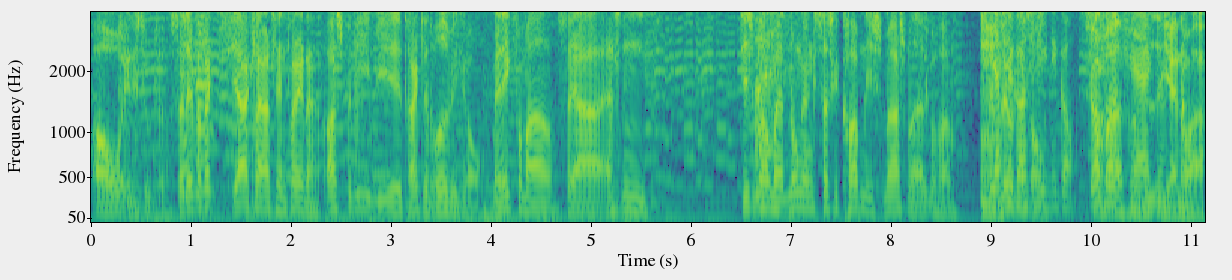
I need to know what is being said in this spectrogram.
og ind i studiet. Så det er perfekt. Jeg er klar til en fredag. Også fordi vi drak lidt rødvin i går. Men ikke for meget, så jeg er sådan... Det er som om, at nogle gange så skal kroppen lige smøres med alkohol. Mm. Jeg fik i også går. vin i går. Så meget for Ja, hvid januar.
